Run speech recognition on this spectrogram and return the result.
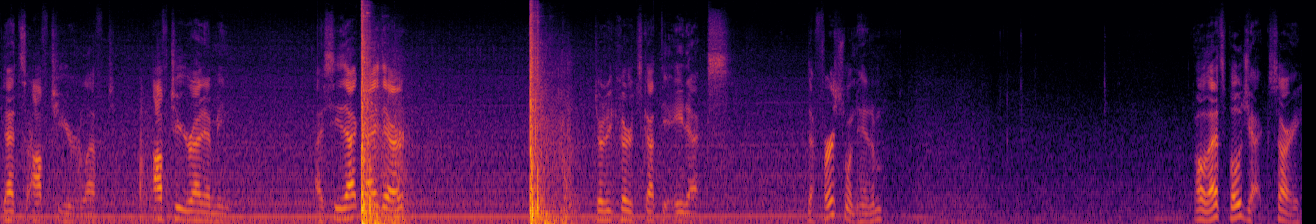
That's off to your left. Off to your right, I mean. I see that guy there. Dirty Kurt's got the 8X. The first one hit him. Oh, that's Bojac. Sorry.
